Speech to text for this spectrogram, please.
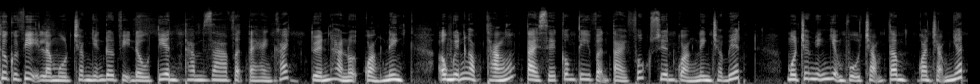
Thưa quý vị, là một trong những đơn vị đầu tiên tham gia vận tải hành khách tuyến Hà Nội Quảng Ninh, ông Nguyễn Ngọc Thắng, tài xế công ty vận tải Phúc Xuyên Quảng Ninh cho biết, một trong những nhiệm vụ trọng tâm quan trọng nhất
